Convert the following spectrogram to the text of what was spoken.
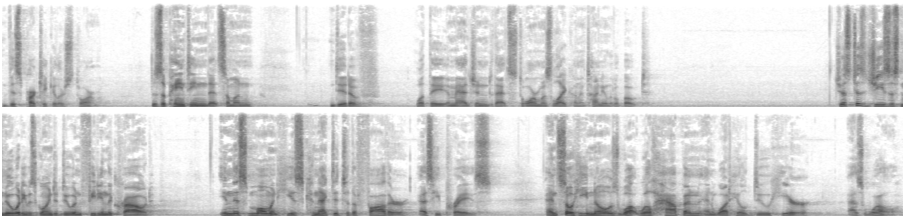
this particular storm. This is a painting that someone did of what they imagined that storm was like on a tiny little boat. Just as Jesus knew what he was going to do in feeding the crowd, in this moment, he is connected to the Father as he prays. And so he knows what will happen and what he'll do here as well.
